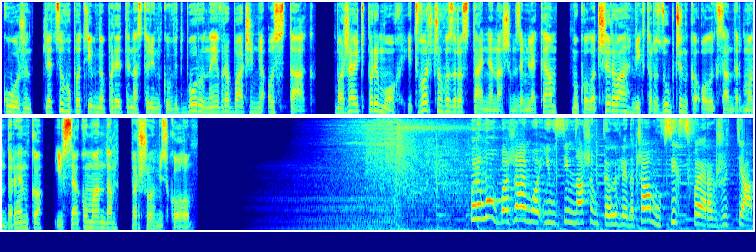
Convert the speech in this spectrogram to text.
кожен. Для цього потрібно перейти на сторінку відбору на Євробачення ось так. Бажають перемог і творчого зростання нашим землякам Микола Чирва, Віктор Зубченко, Олександр Мондаренко і вся команда першого міського. Перемог бажаємо і усім нашим телеглядачам у всіх сферах життя.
